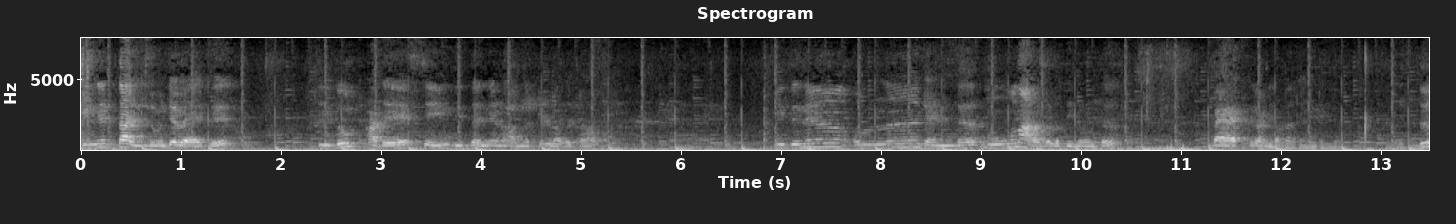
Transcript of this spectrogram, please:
പിന്നെ ഇത് അല്ലുവിന്റെ ബാഗ്. ഇതും അതേ സെയിം ഇതിൽ തന്നെയാണ് വന്നിട്ടുള്ളത് കേട്ടോ ഇതിന് ഒന്ന് രണ്ട് മൂന്ന് അറകൾ ഇതിനുണ്ട്. ബാക്ക് കണ്ടോ? പറയണ്ടല്ലോ. ഇത്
